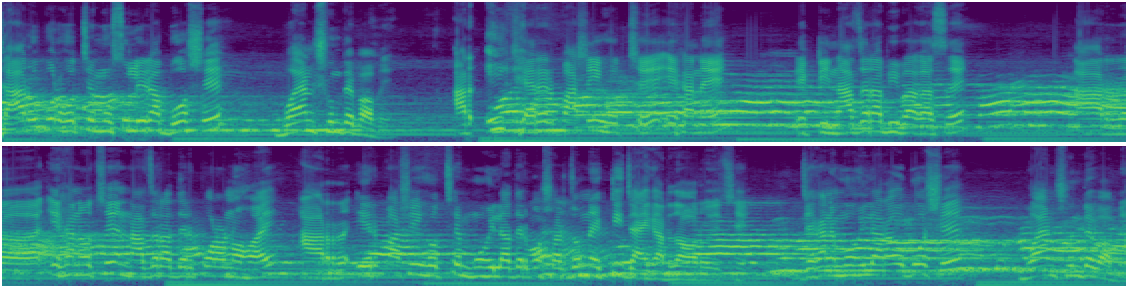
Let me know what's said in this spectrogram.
যার উপর হচ্ছে মুসল্লিরা বসে বয়ান শুনতে পাবে। আর এই খেরের পাশেই হচ্ছে এখানে একটি নাজারা বিভাগ আছে। আর এখানে হচ্ছে নাজারাদের পড়ানো হয়। আর এর পাশেই হচ্ছে মহিলাদের বসার জন্য একটি জায়গা দেওয়া রয়েছে, যেখানে মহিলারাও বসে বয়ান শুনতে পাবে।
